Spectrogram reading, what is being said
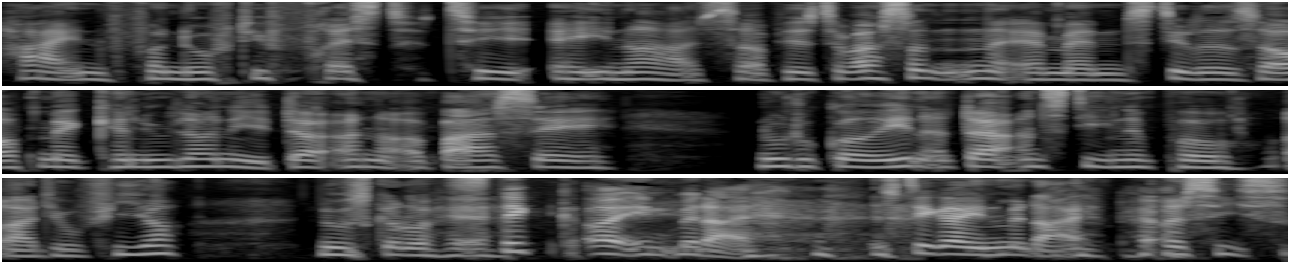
har en fornuftig frist til at indrette sig. Hvis det var sådan, at man stillede sig op med kanylerne i døren og bare sagde, nu er du gået ind ad døren, Stine, på Radio 4, nu skal du have... Stik og ind med dig. Stikker ind med dig, ja. præcis.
